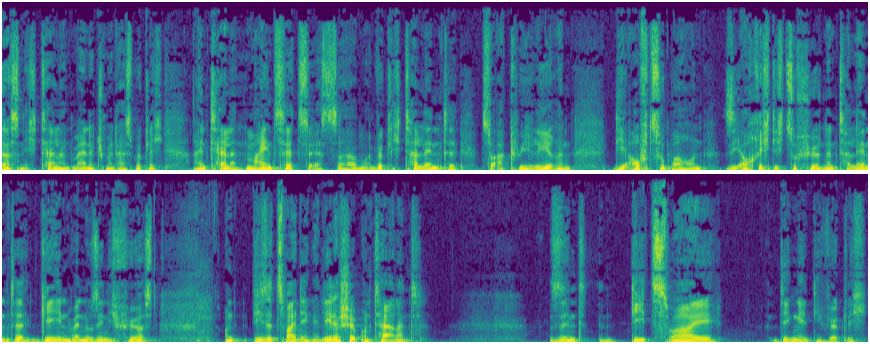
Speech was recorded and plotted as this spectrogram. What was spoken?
das nicht. Talent Management heißt wirklich ein Talent Mindset zuerst zu haben und wirklich Talente zu akquirieren, die aufzubauen, sie auch richtig zu führen, denn Talente gehen, wenn du sie nicht führst. Und diese zwei Dinge, Leadership und Talent, sind die zwei Dinge, die wirklich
